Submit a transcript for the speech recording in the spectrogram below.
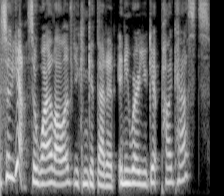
So yeah, so Wild Olive, you can get that at anywhere you get podcasts.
